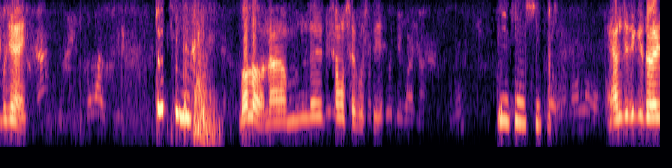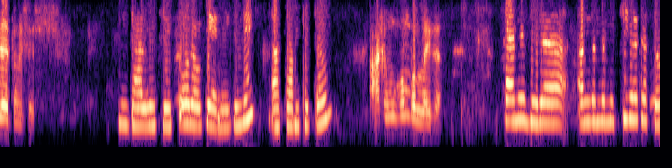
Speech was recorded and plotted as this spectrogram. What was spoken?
বুঝি নাই। বলো না সমস্যায় বুঝছি এখন যদি কিছু হয়ে যায় তুমি শেষ। ভালো তো তো। আকাম কম বললা এটা কানে ধরে আল্লাহ মানে কি তো?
